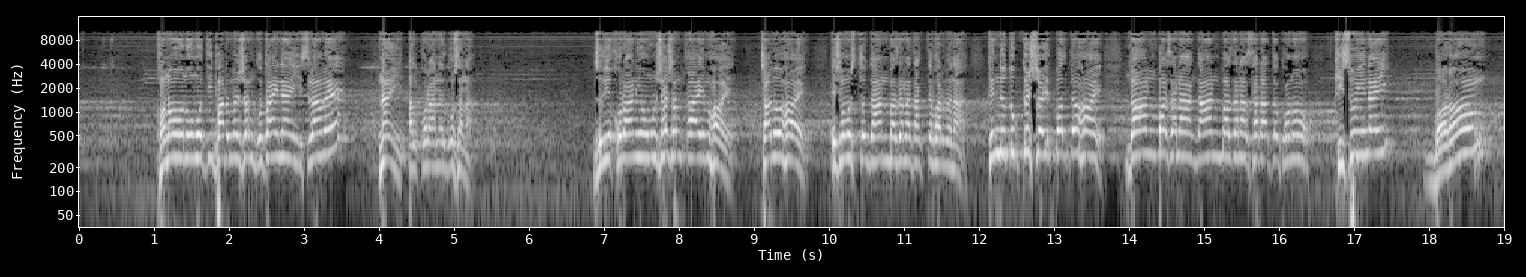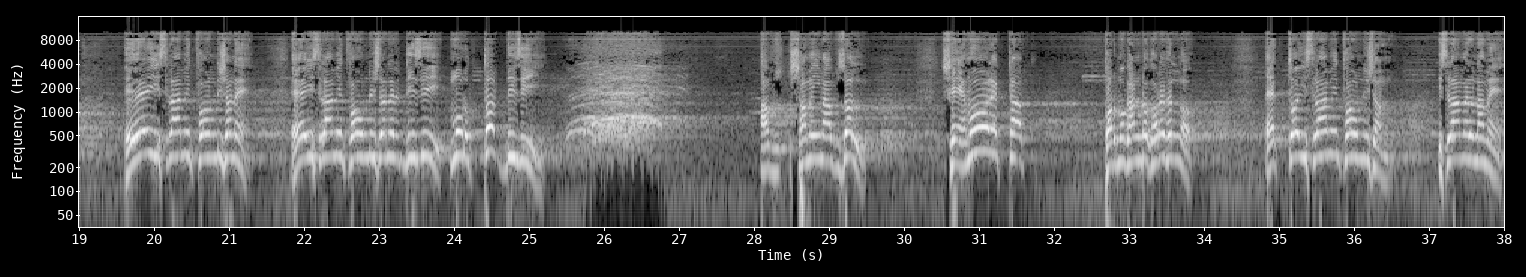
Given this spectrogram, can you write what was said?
কোন অনুমতি, পারমিশন কোথায় নাই? ইসলামে নাই, আল কোরআনের ঘোষণা। যদি কোরআনী অনুশাসন কায়েম হয়, চালু হয় এই সমস্ত গান বাজানা থাকতে পারবে না। কিন্তু দুঃখের সহিত বলতে হয়, গান বাজানা গান বাজানা ছাড়া তো কোনো কিছুই নাই, বরং এই ইসলামিক ফাউন্ডেশনে, এই ইসলামিক ফাউন্ডেশনের ডিজি মুরতদ ডিজি শামীম আফজল, সে এমন একটা কর্মকাণ্ড করে ফেলল। এক তো ইসলামিক ফাউন্ডেশন, ইসলামের নামে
